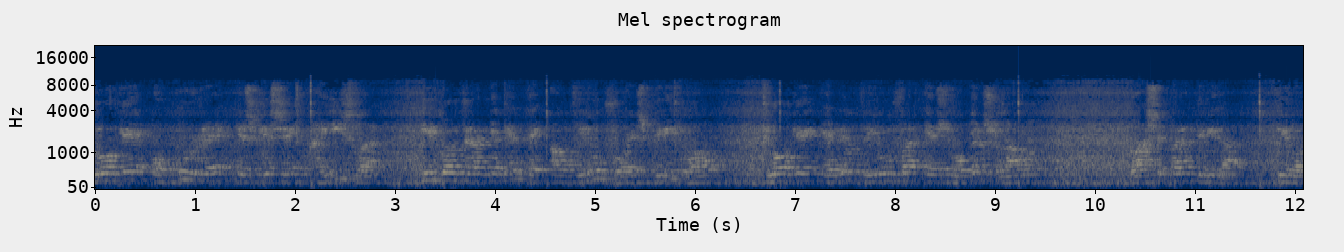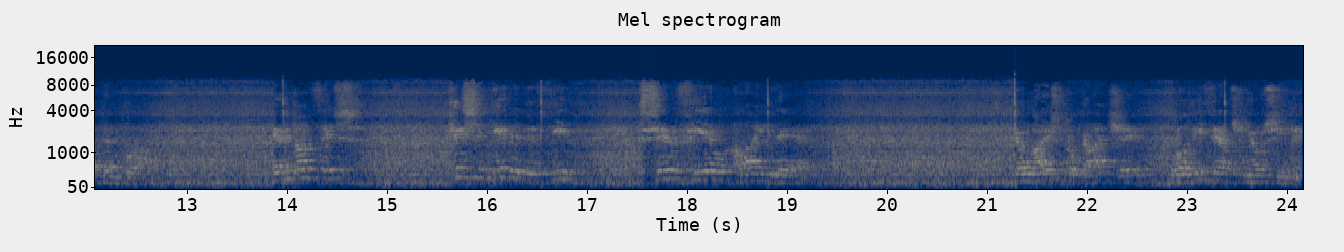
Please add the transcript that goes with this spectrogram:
lo que ocurre es que se aísla y contrariamente al triunfo espiritual, lo que en él triunfa es lo personal, la separatividad y lo temporal. Entonces, ¿qué se quiere decir ser fiel a la idea? que o maestro Carache lo dice al señor Sime.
